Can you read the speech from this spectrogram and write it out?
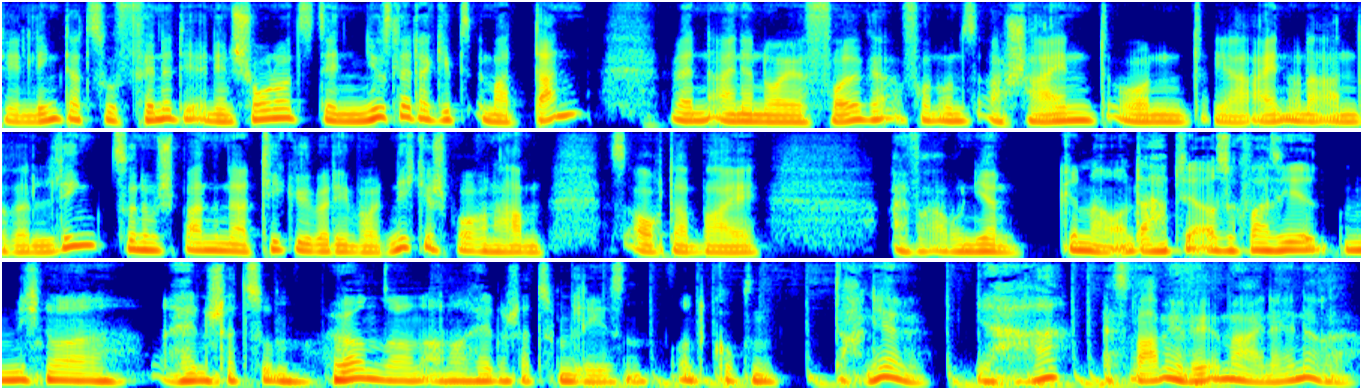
Den Link dazu findet ihr in den Shownotes. Den Newsletter gibt's immer dann, wenn eine neue Folge von uns erscheint und ja ein oder andere Link zu einem spannenden Artikel, über den wir heute nicht gesprochen haben, ist auch dabei. Einfach abonnieren. Genau, und da habt ihr also quasi nicht nur Heldenstadt zum Hören, sondern auch noch Heldenstadt zum Lesen und Gucken. Daniel. Ja? Es war mir wie immer eine Innere.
